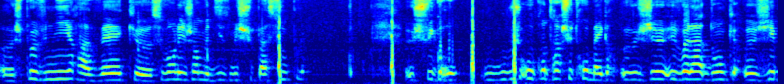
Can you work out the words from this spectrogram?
Euh, je peux venir avec. euh, souvent les gens me disent mais je suis pas souple, je suis gros, ou je- au contraire je suis trop maigre. Euh, je, voilà donc euh, il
